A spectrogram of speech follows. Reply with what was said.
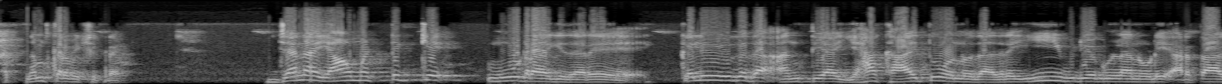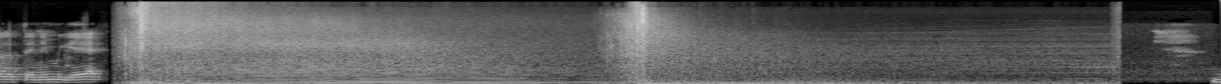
ನಮಸ್ಕಾರ ವೀಕ್ಷಕರೇ. ಜನ ಯಾವ ಮಟ್ಟಕ್ಕೆ ಮೂಢರಾಗಿದ್ದಾರೆ, ಕಲಿಯುಗದ ಅಂತ್ಯ ಯಾಕಾಯ್ತು ಅನ್ನೋದಾದ್ರೆ ಈ ವಿಡಿಯೋಗಳನ್ನ ನೋಡಿ ಅರ್ಥ ಆಗುತ್ತೆ ನಿಮಗೆ.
